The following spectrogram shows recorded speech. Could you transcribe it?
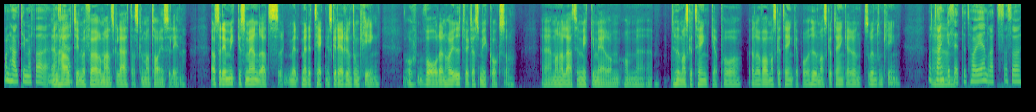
och en halvtimme före. en halvtimme äta. före man skulle äta skulle man ta insulin. Alltså det är mycket som ändrats med, med det tekniska, det runt omkring. Och vården har ju utvecklats mycket också. Eh, man har lärt sig mycket mer om, om eh, hur man ska tänka på, eller vad man ska tänka på, hur man ska tänka runt, runt omkring. Och tankesättet har ju ändrats. Alltså,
